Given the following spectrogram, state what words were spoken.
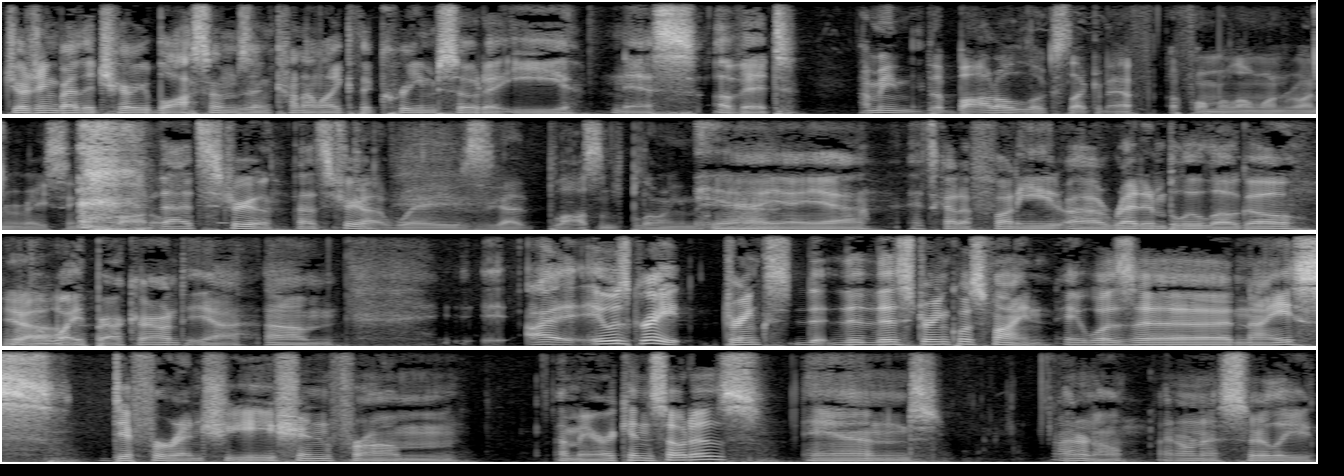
judging by the cherry blossoms and kind of like the cream soda e ness of it, I mean the bottle looks like an F, a Formula One run racing bottle that's true. That's it's true. got waves it's got blossoms blowing in the Yeah, air yeah, yeah. It's got a funny uh, red and blue logo with Yeah. a white background. Yeah. Um, I it was great. Drinks. Th- this drink was fine. It was a nice differentiation from American sodas, and I don't know. I don't necessarily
